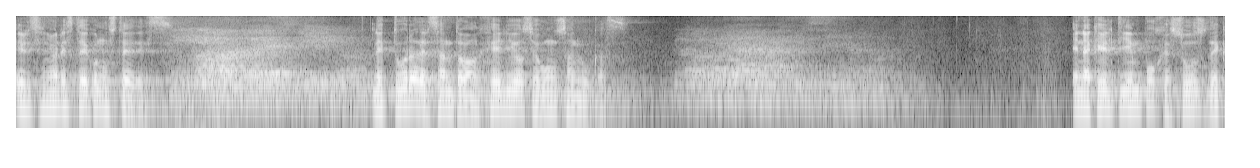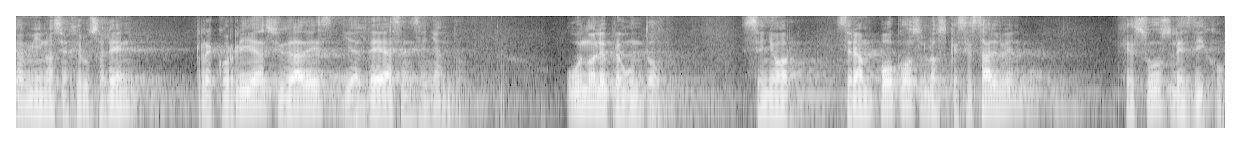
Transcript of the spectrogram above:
El Señor esté con ustedes. Lectura del Santo Evangelio según San Lucas. En aquel tiempo Jesús, de camino hacia Jerusalén, recorría ciudades y aldeas enseñando. Uno le preguntó, Señor, ¿serán pocos los que se salven? Jesús les dijo,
